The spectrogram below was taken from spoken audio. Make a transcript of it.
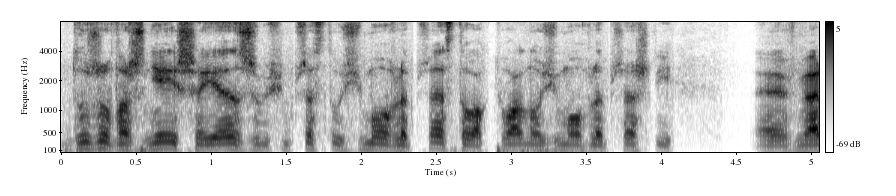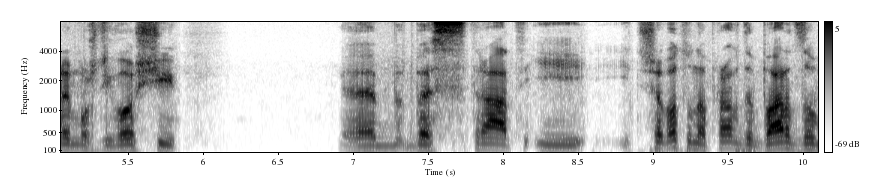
dużo ważniejsze jest, żebyśmy przez tą zimowlę, przez tą aktualną zimowlę przeszli e, w miarę możliwości e, bez strat i, i trzeba tu naprawdę bardzo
